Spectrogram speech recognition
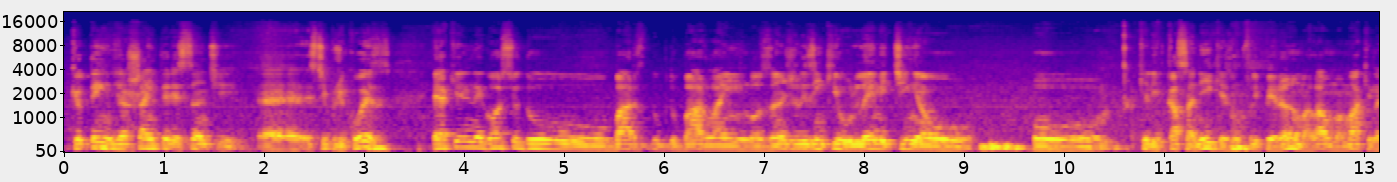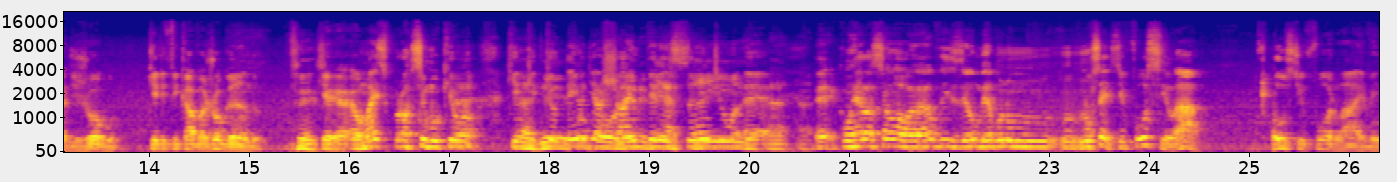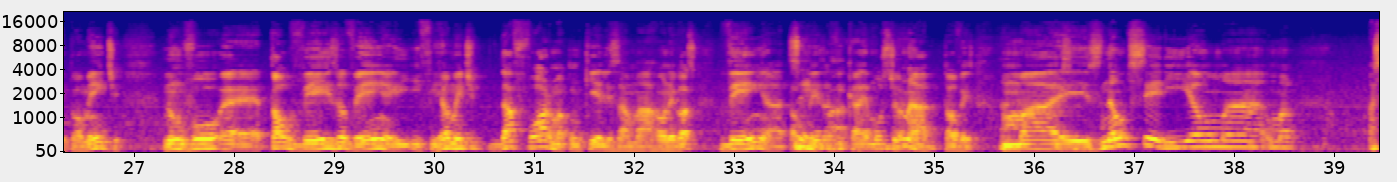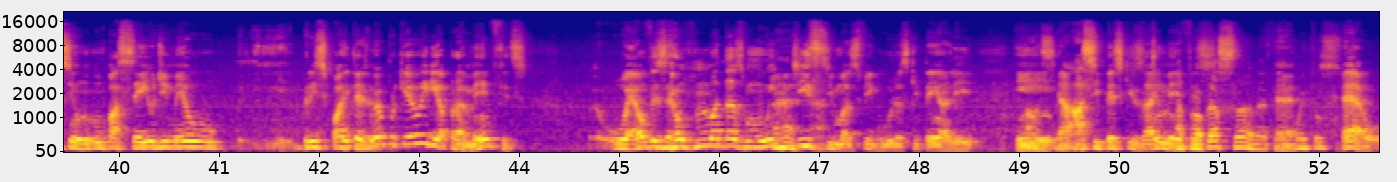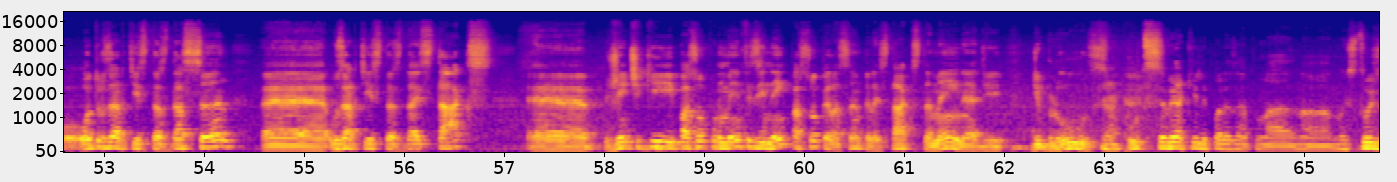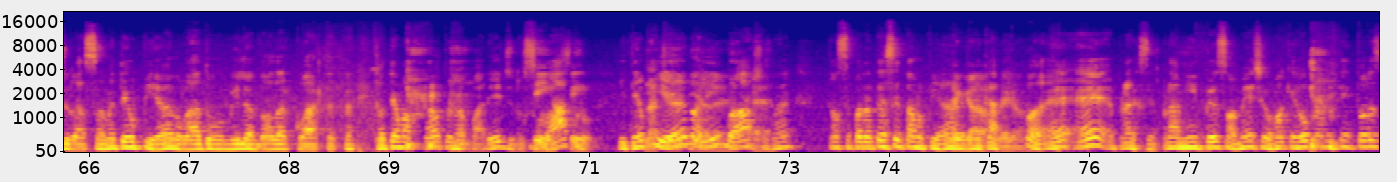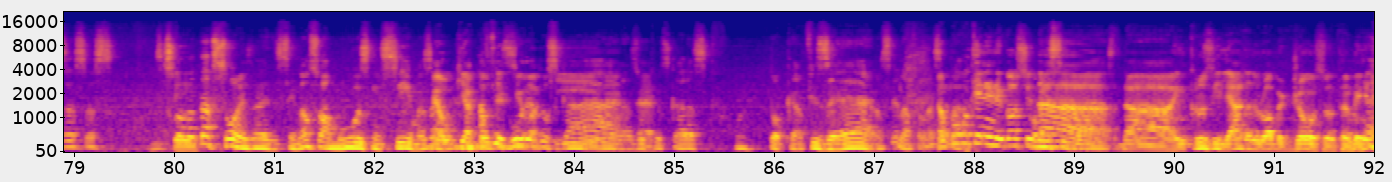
que eu tenho de achar interessante é, esse tipo de coisas é aquele negócio do bar do, do bar lá em Los Angeles em que o Leme tinha o, o aquele caça-níqueis, um fliperama lá, uma máquina de jogo que ele ficava jogando. Sim, sim. é, é o mais próximo que eu, que, É, que- que eu tenho de achar interessante. aqui, uma- é, é, é, com relação ao Elvis, eu mesmo não, não sei, se fosse lá, ou se for lá eventualmente, não vou. é, talvez eu venha e, e realmente, da forma com que eles amarram o negócio, venha talvez Sim, a ficar emocionado, talvez. Mas não seria uma. uma assim, um, um passeio de meu principal interesse, mesmo porque eu iria para Memphis o Elvis é uma das muitíssimas figuras que tem ali em- Nossa. a, a se pesquisar em Memphis. A própria Sun, né? Tem É. muitos. É, outros artistas da Sun, é, os artistas da Stax, é, gente que passou por Memphis e nem passou pela Sun, pela Stax também, né? De, de blues. É. Você vê aquele, por exemplo, lá na- no estúdio da Summer, tem o piano lá do Million Dollar Quartet. né? Então tem uma foto na parede dos Sim, quatro sim. e tem o Naquele piano, piano, ali é, embaixo, é. né? Então você pode até sentar no piano. Legal, brincar. legal. Pô, é, é pra, dizer, pra mim, pessoalmente, o rock and roll pra mim tem todas essas. Conotações, né? Assim, não só a música em si, mas É, a, o que a figura dos aqui, caras, né? o É. que os caras tocar, fizeram, sei lá. falar, É um pouco aquele negócio Como da, da encruzilhada do Robert Johnson também.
